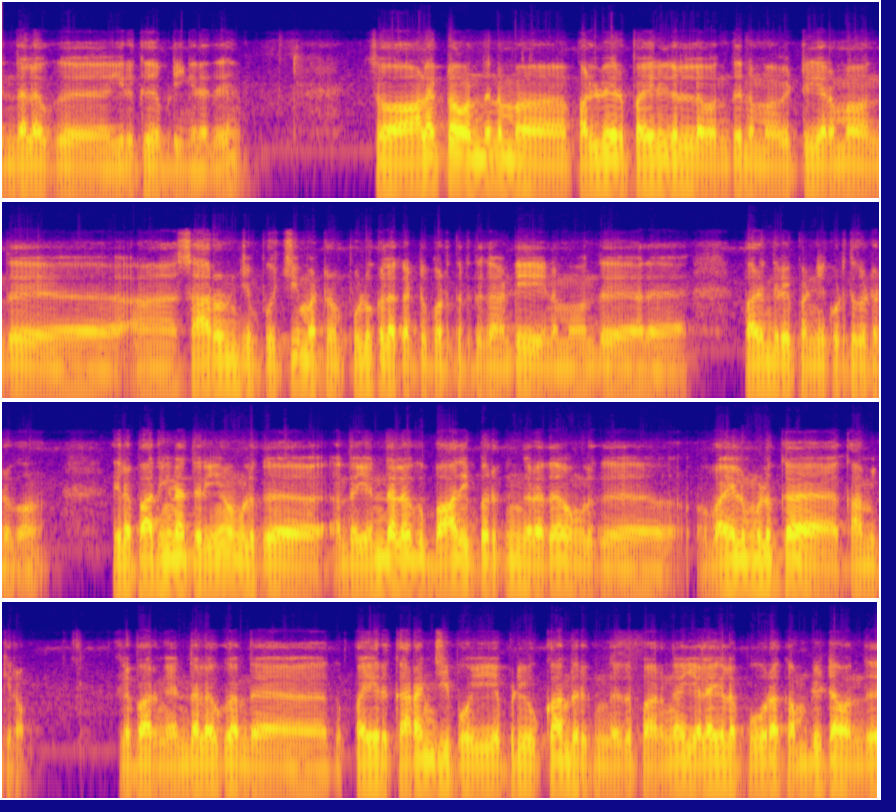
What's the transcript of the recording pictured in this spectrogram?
எந்த அளவுக்கு இருக்குது அப்படிங்கிறது. ஸோ அலெக்டோ வந்து நம்ம பல்வேறு பயிர்களில் வந்து நம்ம வெற்றிகரமாக வந்து ஆ, சாரோஞ்சும் பூச்சி மற்றும் புழுக்களை கட்டுப்படுத்துறதுக்காண்டி நம்ம வந்து அதை பரிந்துரை பண்ணி கொடுத்துக்கிட்டு இருக்கோம். இதில் பார்த்தீங்கன்னா தெரியும் உங்களுக்கு அந்த எந்த அளவுக்கு பாதிப்பு இருக்குங்கிறத உங்களுக்கு வயல் முழுக்க காமிக்கிறோம். இதில் பாருங்கள் எந்த அளவுக்கு அந்த பயிர் கரைஞ்சி போய் எப்படி உட்காந்துருக்குங்கிறது பாருங்கள் இலைகளை பூரா கம்ப்ளீட்டாக வந்து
